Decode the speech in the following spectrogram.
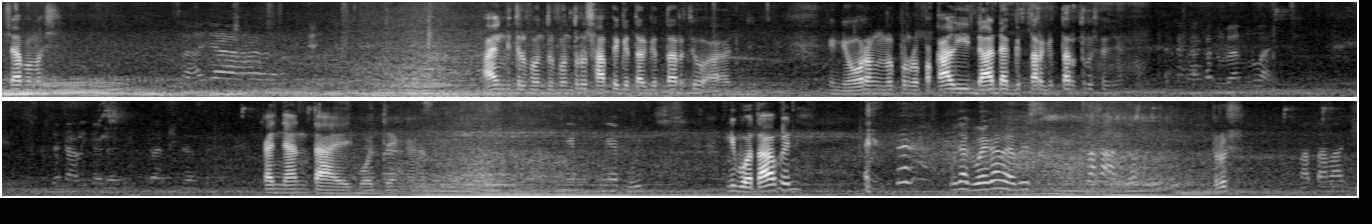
Siapa, Mas? aing ditelepon-telepon terus HP getar-getar cuy. Ini orang nelpon berapa kali dada getar-getar terus aja kan nyantai boncengan ini buat apa ini? Punya gue kan habis terus? Patah lagi.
